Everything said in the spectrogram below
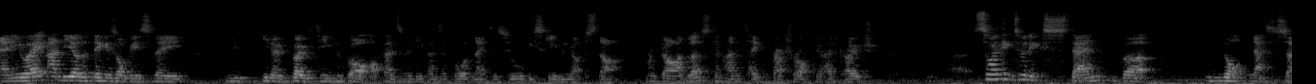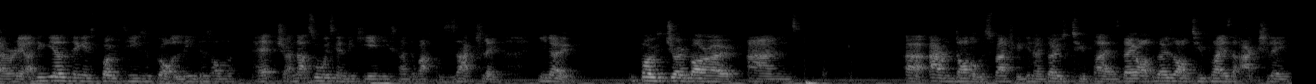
anyway. And the other thing is obviously. You, you know both teams have got offensive and defensive coordinators who will be scheming up stuff regardless to kind of take the pressure off your head coach. So I think to an extent, but not necessarily. I think the other thing is both teams have got leaders on the pitch, and that's always going to be key in these kinds of battles. Is actually, you know, both Joe Burrow and uh, Aaron Donald, especially, you know, those two players. They are those are two players that actually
